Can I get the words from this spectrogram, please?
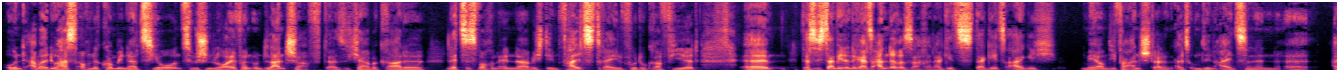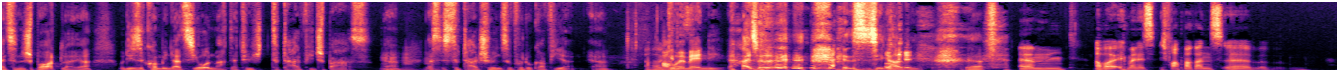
Und aber du hast auch eine Kombination zwischen Läufern und Landschaft. Also ich habe gerade letztes Wochenende habe ich den Pfalztrail fotografiert. Äh, das ist dann wieder eine ganz andere Sache. Da geht's da geht's eigentlich mehr um die Veranstaltung als um den einzelnen äh, einzelnen Sportler, ja. Und diese Kombination macht natürlich total viel Spaß. Ja. Mhm. Das ist total schön zu fotografieren, ja. Aber, Auch mit dem Handy. Also es ist egal. Okay. wie. Ja. ähm, aber ich meine jetzt, ich frage mal ganz äh,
